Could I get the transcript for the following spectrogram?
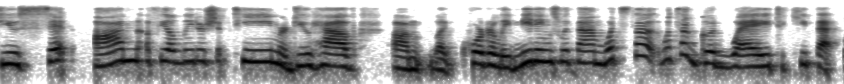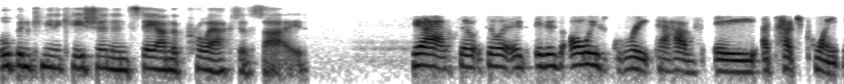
Do you sit on a field leadership team, or do you have um, like quarterly meetings with them? What's the what's a good way to keep that open communication and stay on the proactive side? Yeah, so so it, it is always great to have a, a touch point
